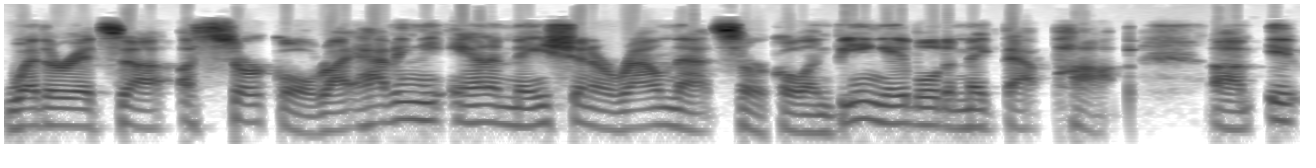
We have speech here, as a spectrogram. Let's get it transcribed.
whether it's a, a, circle, right, having the animation around that circle and being able to make that pop, um, it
